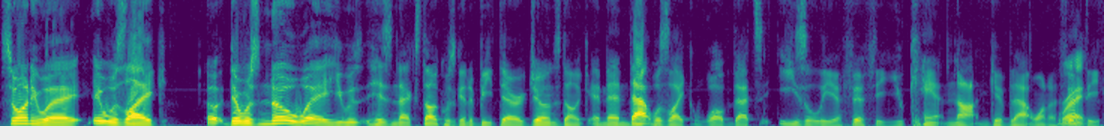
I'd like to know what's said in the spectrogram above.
So anyway, it was like uh, there was no way he was his next dunk was going to beat Derrick Jones' dunk, and then that was like, well, that's easily a fifty. You can't not give that one a Right. fifty.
